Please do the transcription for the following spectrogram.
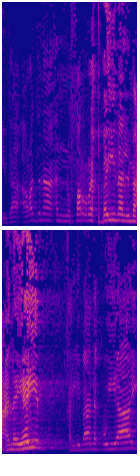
إذا أردنا أن نفرق بين المعنيين خلي بالك وياي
